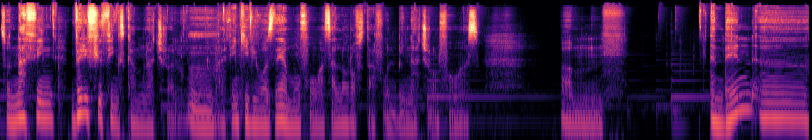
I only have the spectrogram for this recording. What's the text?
So nothing, very few things come naturally. I think if he was there more for us, a lot of stuff would be natural for us. Um, and then uh,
